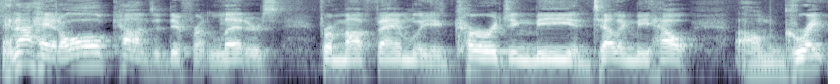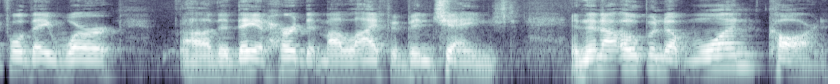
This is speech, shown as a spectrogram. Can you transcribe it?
And I had all kinds of different letters from my family encouraging me and telling me how um, grateful they were uh, that they had heard that my life had been changed. And then I opened up one card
